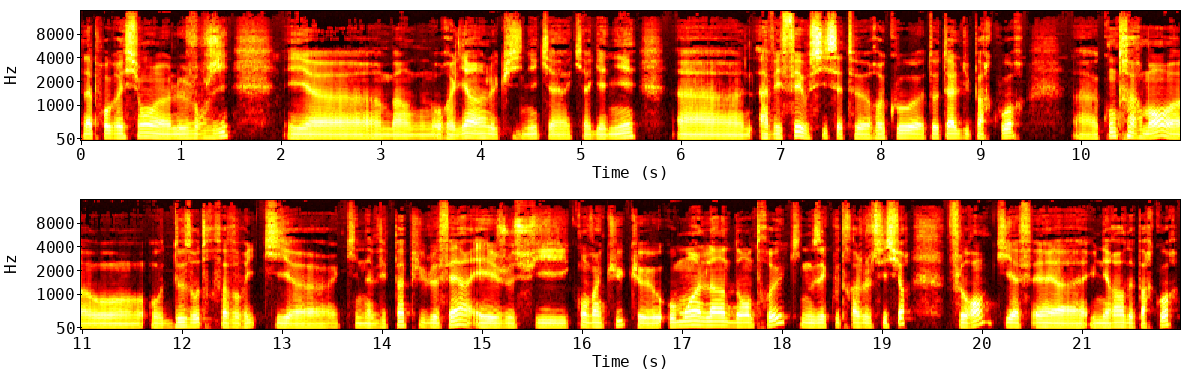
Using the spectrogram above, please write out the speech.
la progression le jour J. Et ben, Aurélien, hein, le cuisinier qui a, qui a gagné, avait fait aussi cette reco totale du parcours. Euh, contrairement euh, aux, deux autres favoris qui, euh, qui n'avaient pas pu le faire. Et je suis convaincu que au moins l'un d'entre eux, qui nous écoutera, je le suis sûr, Florent, qui a fait une erreur de parcours,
